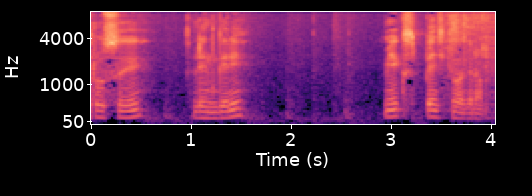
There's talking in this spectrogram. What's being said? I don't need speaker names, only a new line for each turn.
Трусы Лингери. Микс 5 килограмм.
